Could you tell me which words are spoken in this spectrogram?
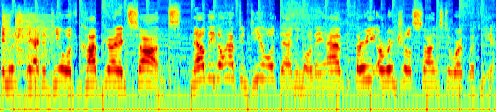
in which they had to deal with copyrighted songs. Now they don't have to deal with that anymore. They have three original songs to work with here.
